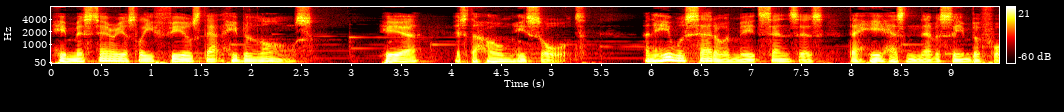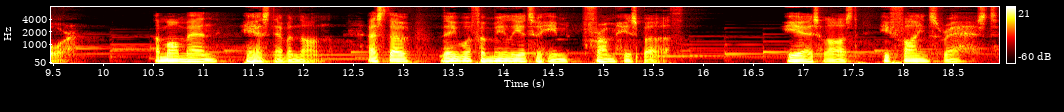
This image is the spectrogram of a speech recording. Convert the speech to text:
he mysteriously feels that he belongs. Here is the home he sought, and he will settle amid senses that he has never seen before, among men he has never known, as though they were familiar to him from his birth. Here at last he finds rest.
